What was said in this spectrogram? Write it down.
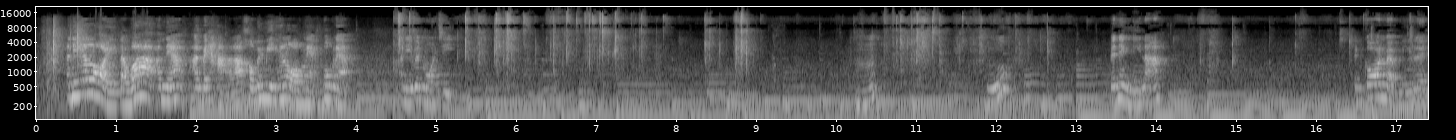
ๆ อันนี้อร่อยแต่ว่าอันเนี้ยอันไปหาแล้วเขาไม่มีให้ลองเนี่ยพวกเนี้ย อันนี้เป็นโมจิหืมหูเป็นอย่างนี้นะ เป็นก้อนแบบนี้เลย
